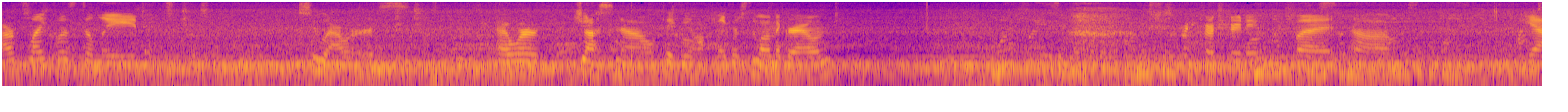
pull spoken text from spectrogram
Our flight was delayed two hours. And we're just now taking off. Like, we're still on the ground. It's just pretty frustrating, but, um, yeah.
